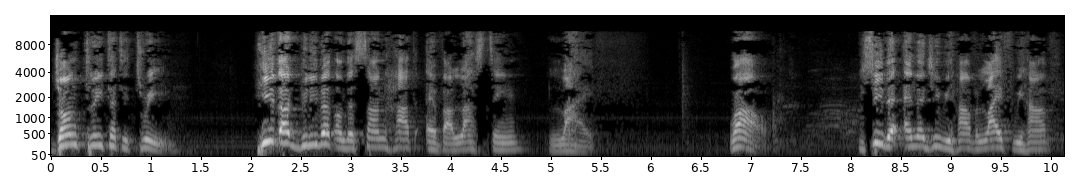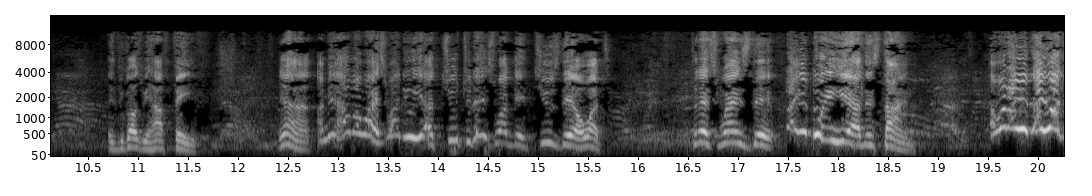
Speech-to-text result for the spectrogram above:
John 3:33. He that believeth on the Son hath everlasting life. Wow. You see the energy we have, life we have, is because we have faith. Yeah, I mean, otherwise, what do you hear? Today is what day? Tuesday or what? Today is Wednesday. What are you doing here at this time? What are you? Are you an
